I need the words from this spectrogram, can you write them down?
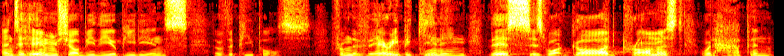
and to him shall be the obedience of the peoples. From the very beginning, this is what God promised would happen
